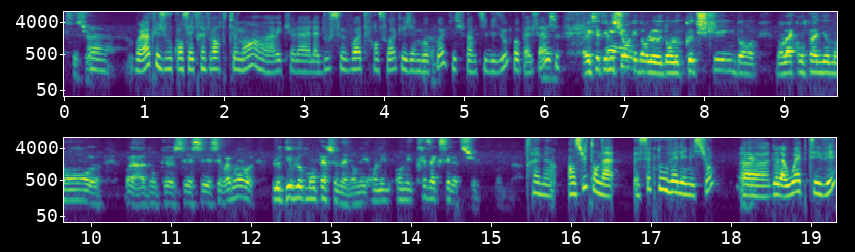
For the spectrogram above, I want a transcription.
c'est sûr. Euh, voilà, que je vous conseille très fortement, hein, avec la, douce voix de François que j'aime beaucoup, et qui je fais un petit bisou au passage. Avec cette émission, on est dans le, dans le coaching, dans, dans l'accompagnement. Euh, voilà, donc euh, c'est vraiment le développement personnel. On est, on est, on est très axé là-dessus. Très bien. Ensuite, on a cette nouvelle émission euh, de la Web TV.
